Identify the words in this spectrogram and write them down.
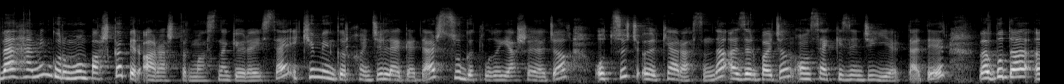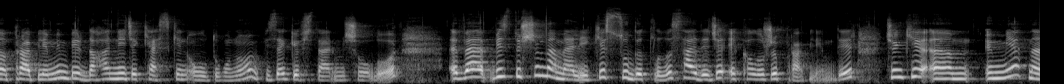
və həmin qurumun başqa bir araşdırmasına görə isə 2040-cı ilə qədər su qıtlığı yaşayacaq 33 ölkə arasında Azərbaycan 18-ci yerdədir və bu da e, problemin bir daha necə kəskin olduğunu bizə göstərmiş olur. Və biz düşünməməliyik ki, su qıtlığı sadəcə ekoloji problemdir. Çünki ümumiyyətlə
